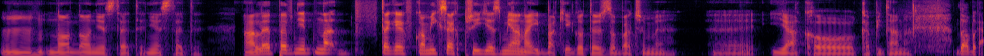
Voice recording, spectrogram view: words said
Mm, no, no niestety, niestety. Ale pewnie na, tak jak w komiksach przyjdzie zmiana i Bakiego też zobaczymy jako kapitana. Dobra,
